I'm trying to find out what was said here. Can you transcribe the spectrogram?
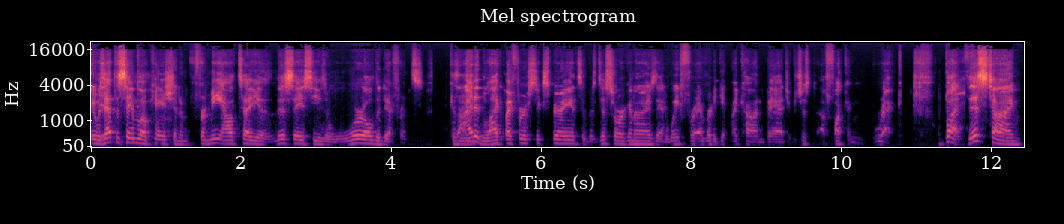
It was Yeah. at the same location. And for me, I'll tell you, this AC is a world of difference. Because I Mhm. didn't like my first experience. It was disorganized. I had to wait forever to get my con badge. It was just a fucking wreck. But this time,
